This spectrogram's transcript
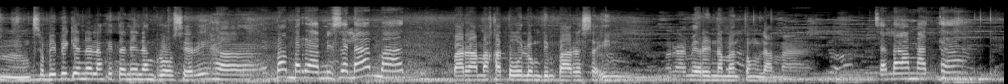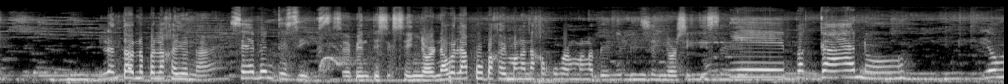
Hmm. So bibigyan na lang kita na ng grocery ha. eh ba, maraming salamat. Para makatulong din para sa inyo. Marami rin naman tong laman. Salamat ha. Ilan taon na pala kayo na? 76. 76 senior na. Wala po ba kayong mga nakukuhang mga benefits senior citizen? Eh, pagka ano, yung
